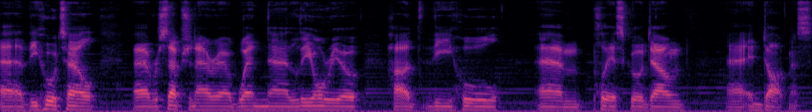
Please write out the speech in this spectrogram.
uh, the hotel uh, reception area when uh, Leorio had the whole um, place go down uh, in darkness.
